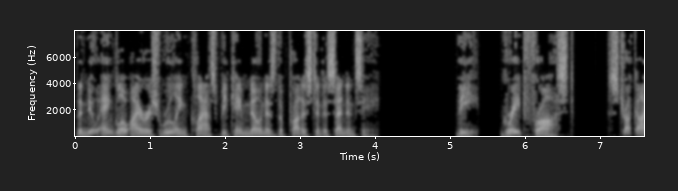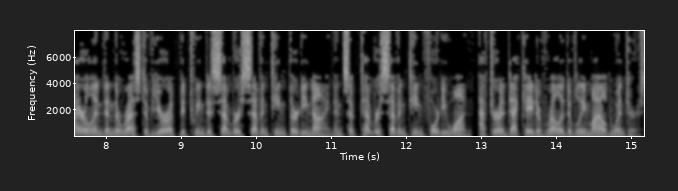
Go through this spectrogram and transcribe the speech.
The new Anglo-Irish ruling class became known as the Protestant Ascendancy. The «Great Frost» struck Ireland and the rest of Europe between December 1739 and September 1741, after a decade of relatively mild winters.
